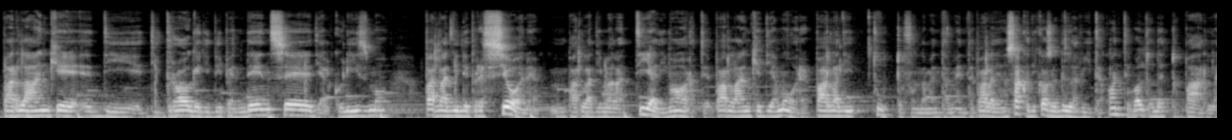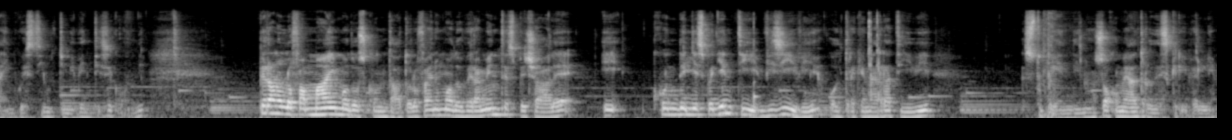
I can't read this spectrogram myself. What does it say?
Parla anche di, di droghe, di dipendenze, di alcolismo, parla di depressione, parla di malattia, di morte, parla anche di amore, parla di tutto fondamentalmente, parla di un sacco di cose della vita. Quante volte ho detto parla in questi ultimi 20 secondi? Però non lo fa mai in modo scontato, lo fa in un modo veramente speciale e con degli espedienti visivi, oltre che narrativi, stupendi, non so come altro descriverli.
